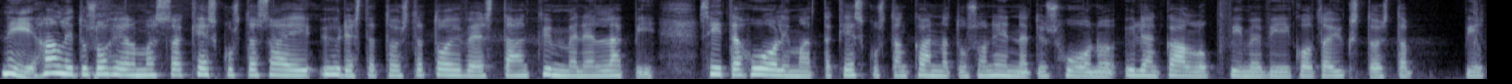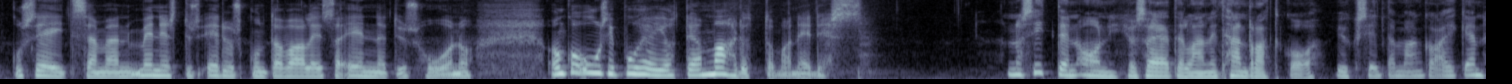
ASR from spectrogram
Niin, hallitusohjelmassa keskusta sai 11 toiveestaan kymmenen läpi. Siitä huolimatta keskustan kannatus on ennätyshuono. Ylen Kallup viime viikolta 11 7, menestys eduskuntavaaleissa ennätyshuono. Onko uusi puheenjohtaja mahdottoman edessä? No sitten on, jos ajatellaan, että hän ratkoo yksin tämän kaiken.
